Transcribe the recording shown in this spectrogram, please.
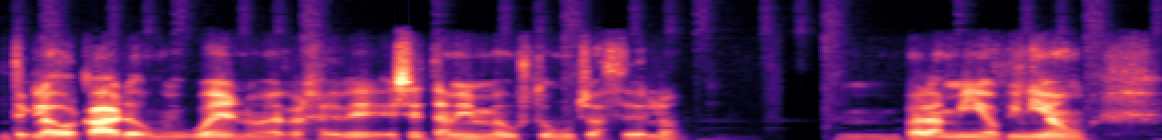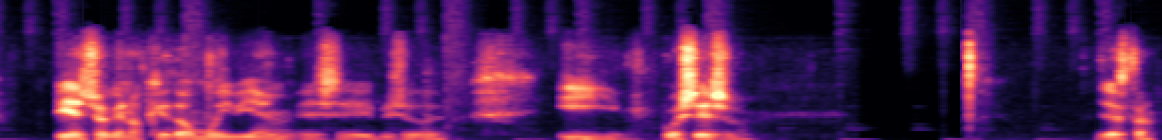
un teclado caro, muy bueno, RGB. Ese también me gustó mucho hacerlo. Mm, Para mi opinión, pienso que nos quedó muy bien ese episodio. Y pues eso. Ya está.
